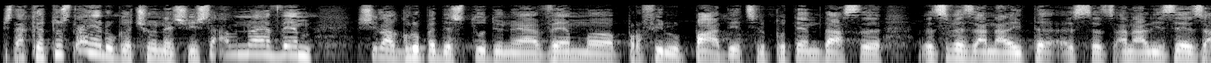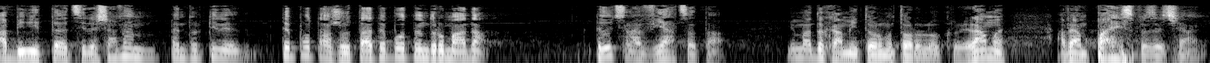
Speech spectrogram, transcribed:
Și dacă tu stai în rugăciune și noi avem și la grupe de studiu, noi avem uh, profilul PADE, ți-l putem da să îți vezi să-ți analizezi abilitățile și avem pentru tine, te pot ajuta, te pot îndruma, dar te uiți la viața ta. Eu mă aduc aminte următorul lucru. Eram, aveam 14 ani.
